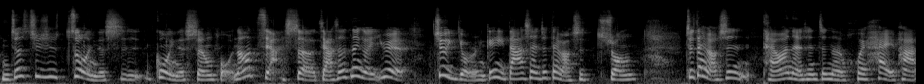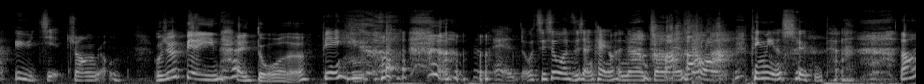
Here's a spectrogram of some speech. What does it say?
你就继续做你的事，过你的生活。然后假设假设那个月就有人跟你搭讪，就代表是妆，就代表是台湾男生真的会害怕御姐妆容。我觉得变音太多了。变音，哎、欸，我其实我只想看有很多妆，但是我拼命的说服他。然后，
